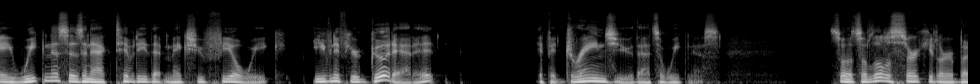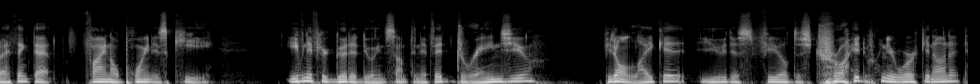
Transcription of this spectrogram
a weakness is an activity that makes you feel weak. Even if you're good at it, if it drains you, that's a weakness. So it's a little circular, but I think that final point is key. Even if you're good at doing something, if it drains you, if you don't like it, you just feel destroyed when you're working on it,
